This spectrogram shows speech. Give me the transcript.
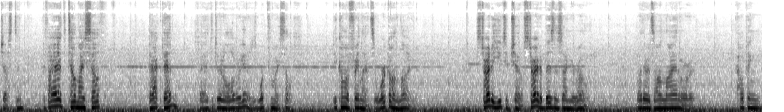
Justin, if I had to tell myself back then, if I had to do it all over again, I'd just work for myself. Become a freelancer, work online. Start a YouTube channel, start a business on your own. Whether it's online or helping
